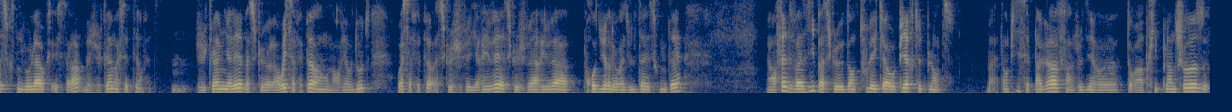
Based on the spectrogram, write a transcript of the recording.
sur ce niveau-là, etc. Mais je vais quand même accepter en fait. Mhm. Je vais quand même y aller parce que, alors oui, ça fait peur, hein, on en revient au doute. Ouais, ça fait peur. Est-ce que je vais y arriver? Est-ce que je vais arriver à produire le résultat escompté? Mais en fait, vas-y, parce que dans tous les cas, au pire, tu te plantes. Bah tant pis, c'est pas grave. Enfin, je veux dire, tu auras appris plein de choses.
